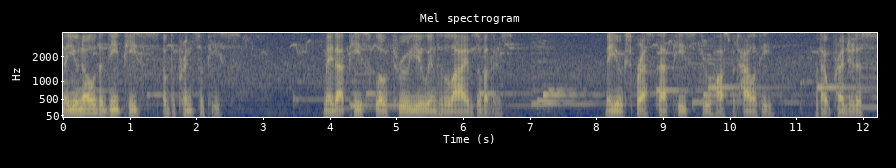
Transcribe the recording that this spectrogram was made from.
May you know the deep peace of the Prince of Peace. May that peace flow through you into the lives of others. May you express that peace through hospitality without prejudice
